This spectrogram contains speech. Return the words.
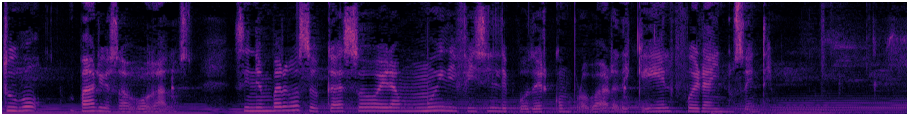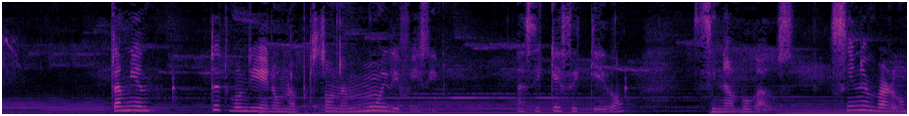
Tuvo varios abogados. Sin embargo, su caso era muy difícil de poder comprobar de que él fuera inocente. También Ted Bundy era una persona muy difícil, así que se quedó sin abogados. Sin embargo,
